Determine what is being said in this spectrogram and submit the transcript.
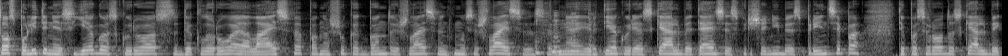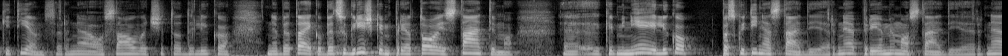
tos politinės jėgos, kurios deklaruoja laisvę, panašu, kad bando išlaisvinti mus iš laisvės, ar ne? Ir tie, kurie skelbia teisės viršenybės principą, tai pasirodo skelbia kitiems, ar ne? O savo šito dalyko nebetaiko. Bet sugrįžkim prie to įstatymo. E, kaip minėjai, liko paskutinė stadija, ar ne, prieimimo stadija, ar ne,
